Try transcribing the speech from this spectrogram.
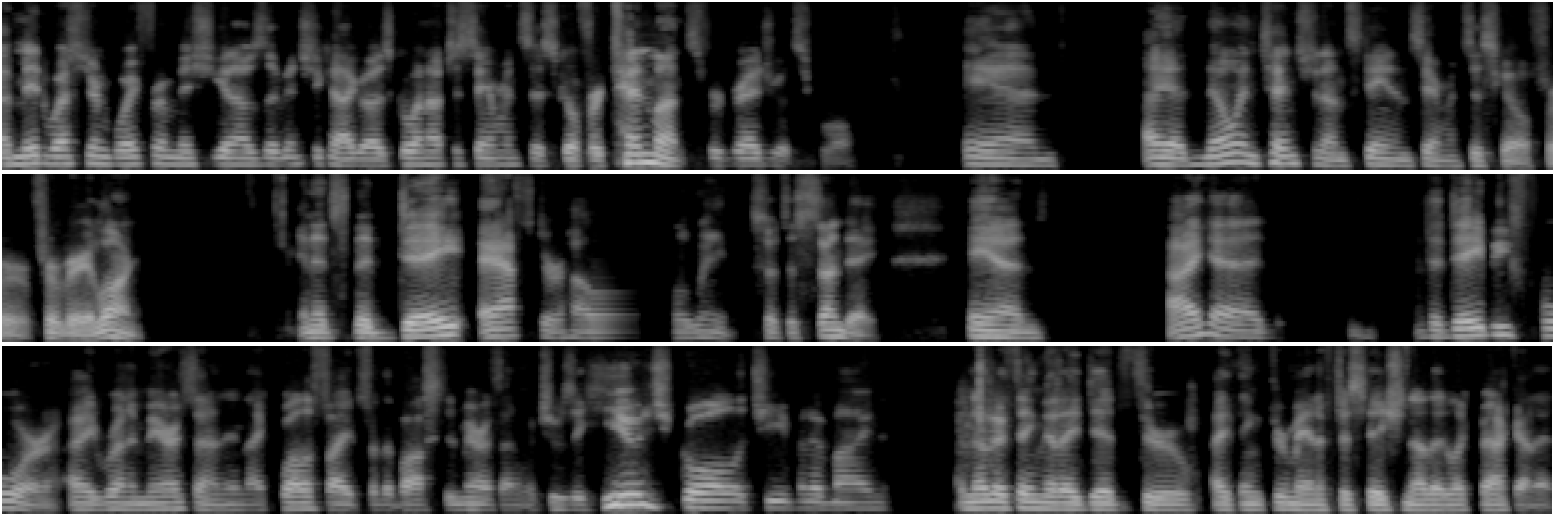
a Midwestern boy from Michigan. I was living in Chicago. I was going out to San Francisco for 10 months for graduate school. And I had no intention on staying in San Francisco for for very long. And it's the day after Halloween, so it's a Sunday, and I had the day before I run a marathon and I qualified for the Boston Marathon, which was a huge goal achievement of mine. Another thing that I did through, I think, through manifestation. Now that I look back on it,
